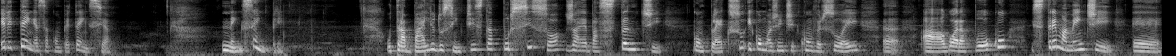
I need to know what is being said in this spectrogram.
Ele tem essa competência? Nem sempre. O trabalho do cientista por si só já é bastante complexo e, como a gente conversou aí uh, agora há pouco, extremamente é,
